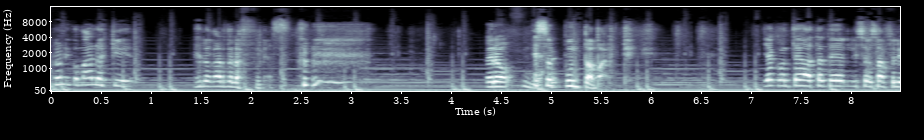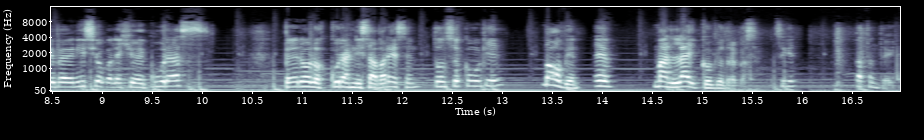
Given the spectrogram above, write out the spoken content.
Lo único malo es que es el hogar de las funas. Pero eso es punto aparte. Ya conté bastante del Liceo San Felipe Benicio, colegio de curas, pero los curas ni se aparecen, entonces como que vamos bien, es más laico que otra cosa, así que bastante bien.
